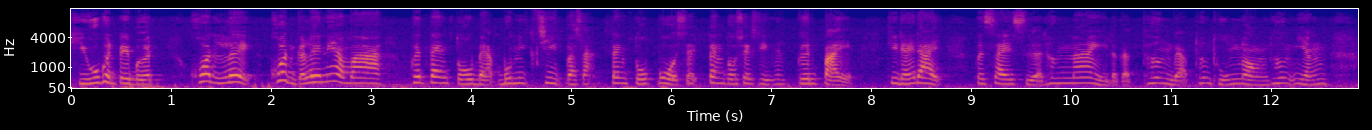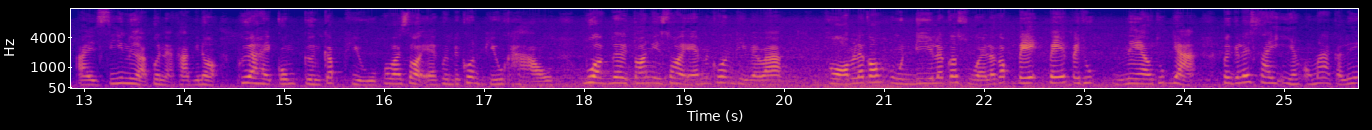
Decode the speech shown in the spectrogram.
ผิวเพื่อนไปเบิดคนเลยคนก็เลยเนี่ยว่า เพื่อนแต่งตัวแบบบ่มีชีดประสานแต่งตัวโปะแต่งตัวเซ็กซี่เกินไปที่ไหนได้เพื่อนใส่เสื้อทั้งในแล้วก็ทั้งแบบทั้งถุงน่องทั้งเอียงไอซีเนื้อเพื่อนน่ะค่ะพี่น้องเพื่อให้กลมกลืนกับผิว เพราะว่าซอยแอนเพื่อนเป็นคนผิวขาว บวกเลยตอนนี้ซอยแอนเป็นคนที่แบบว่าผอมแล้วก็หุ่นดีแล้วก็สวยแล้วก็เป๊ะเป๊ะไปทุกแนวทุกอย่างเพื่อนก็เลยใส่เอียงออกมาก็เลย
